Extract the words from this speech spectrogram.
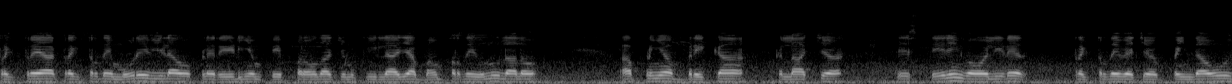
ਟਰੈਕਟਰ ਆ, ਟਰੈਕਟਰ ਦੇ ਮੋਹਰੇ ਵੀ ਜਿਹੜਾ ਉਹ ਆਪਣੇ ਰੇਡੀਅਮ ਪੇਪਰ ਆਉਂਦਾ, ਚਮਕੀਲਾ ਜਾਂ ਬੰਪਰ ਦੇ ਉਹਨੂੰ ਲਾ ਲਓ। ਆਪਣੀਆਂ ਬ੍ਰੇਕਾਂ, ਕਲੱਚ ਤੇ ਸਟੀਅਰਿੰਗ ਆਇਲ ਜਿਹੜੇ ਟਰੈਕਟਰ ਦੇ ਵਿੱਚ ਪੈਂਦਾ, ਉਹ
